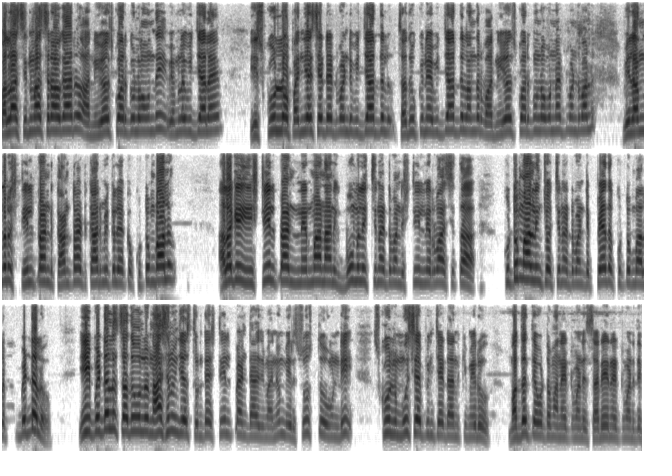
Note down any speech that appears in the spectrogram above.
పల్లా శ్రీనివాసరావు గారు ఆ నియోజకవర్గంలో ఉంది విమల విద్యాలయం. ఈ స్కూల్లో పనిచేసేటటువంటి విద్యార్థులు చదువుకునే విద్యార్థులు అందరూ వారి నియోజకవర్గంలో ఉన్నటువంటి వాళ్ళు వీళ్ళందరూ స్టీల్ ప్లాంట్ కాంట్రాక్ట్ కార్మికుల యొక్క కుటుంబాలు. అలాగే ఈ స్టీల్ ప్లాంట్ నిర్మాణానికి భూములు ఇచ్చినటువంటి స్టీల్ నిర్వాసిత కుటుంబాల నుంచి వచ్చినటువంటి పేద కుటుంబాల బిడ్డలు ఈ బిడ్డలు చదువులు నాశనం చేస్తుంటే స్టీల్ ప్లాంట్ యాజమాన్యం మీరు చూస్తూ ఉండి స్కూల్ను మూసేపించేయడానికి మీరు మద్దతు ఇవ్వటం అనేటువంటి సరైనటువంటిది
